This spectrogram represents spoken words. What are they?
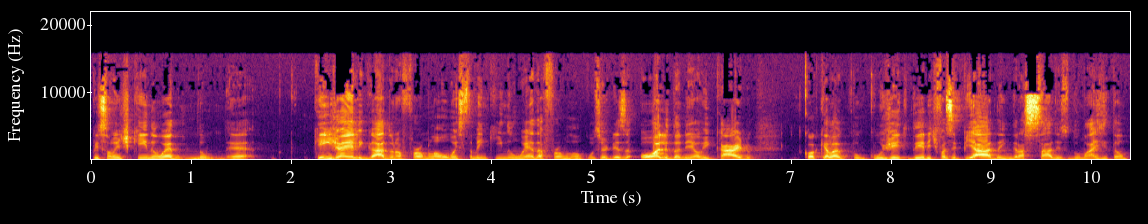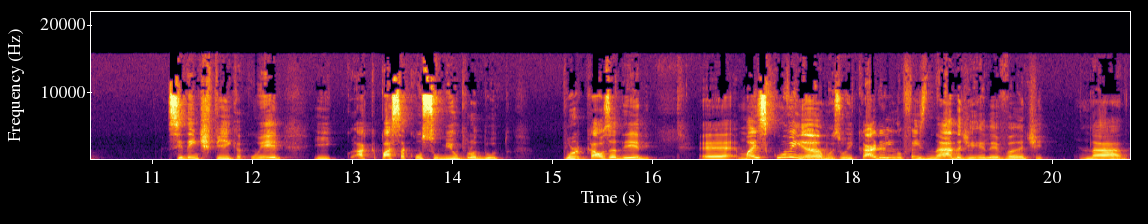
principalmente quem não é, não, é, quem já é ligado na Fórmula 1, mas também quem não é da Fórmula 1, com certeza olha o Daniel Ricardo com, aquela, com, com o jeito dele de fazer piada, engraçado e tudo mais, então se identifica com ele e a, passa a consumir o produto por causa dele. É, mas convenhamos, o Ricardo ele não fez nada de relevante na,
